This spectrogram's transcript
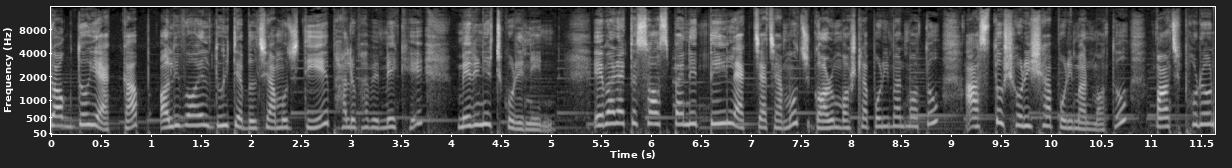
টক দই এক কাপ, অলিভ অয়েল দুই টেবিল চামচ দিয়ে ভালোভাবে মেখে মেরিনেট করে নিন। এবার একটা সসপ্যানে তেল এক চা চামচ, গরম মশলা পরিমাণ মতো, আস্ত সরিষা পরিমাণ মতো, পাঁচ ফোড়ন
